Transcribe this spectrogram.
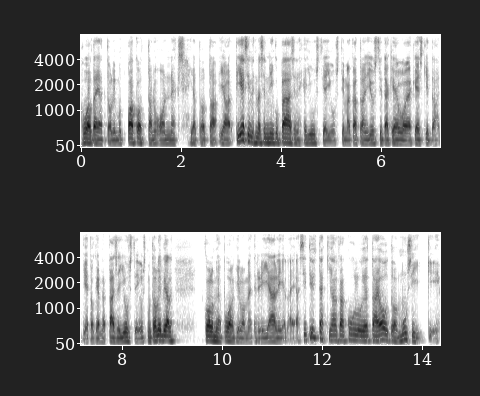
huoltajat oli mut pakottanut onneksi. Ja, tota, ja tiesin, että mä sen niin kuin pääsen ehkä just ja justi. Mä katsoin just sitä kelloa ja keskitahtia, että okei mä pääsen just ja just. Mutta oli vielä kolme ja puoli kilometriä jäljellä. Ja sitten yhtäkkiä alkaa kuulua jotain outoa musiikkia.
